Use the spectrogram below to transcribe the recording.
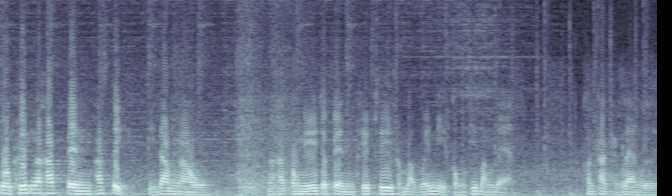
ตัวคลิปนะครับเป็นพลาสติกสีดำเงานะครับ ตรงนี้จะเป็นคลิปที่สำหรับไว้หนีบตรงที่บังแดดค่อนข้างแข็งแรงเลย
